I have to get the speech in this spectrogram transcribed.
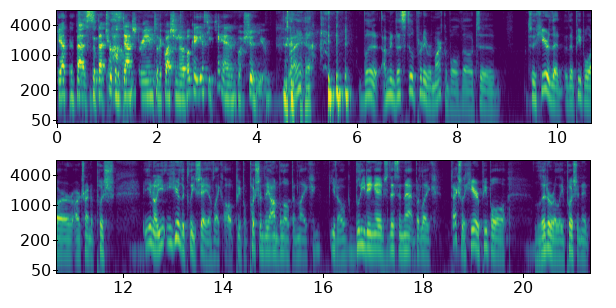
Yeah, but that, but that trickles downstream to the question of, okay, yes, you can, but should you? right? Yeah. but i mean that's still pretty remarkable though to to hear that that people are are trying to push you know you, you hear the cliche of like oh people pushing the envelope and like you know bleeding edge this and that but like to actually hear people literally pushing it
